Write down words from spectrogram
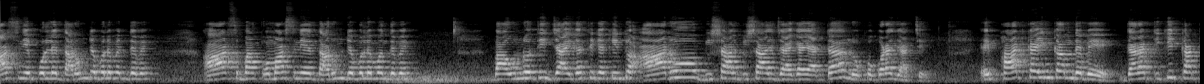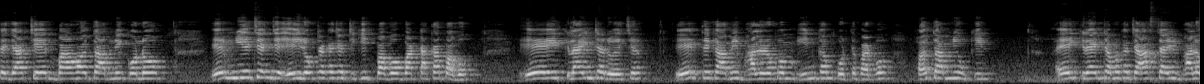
আর্টস নিয়ে পড়লে দারুণ ডেভেলপমেন্ট দেবে। আর্টস বা কমার্স নিয়ে দারুণ ডেভেলপমেন্ট দেবে। বা উন্নতির জায়গা থেকে কিন্তু আরও বিশাল বিশাল জায়গায় একটা লক্ষ্য করা যাচ্ছে। এই ফাটকা ইনকাম দেবে। যারা টিকিট কাটতে যাচ্ছেন বা হয়তো আপনি কোনো এম নিয়েছেন যে এই লোকটার কাছে টিকিট পাবো বা টাকা পাবো এই ক্লায়েন্টটা রয়েছে, এর থেকে আমি ভালো রকম ইনকাম করতে পারব, হয়তো আপনি উকিল। এই ক্লায়েন্ট আমার কাছে আসতে আমি ভালো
